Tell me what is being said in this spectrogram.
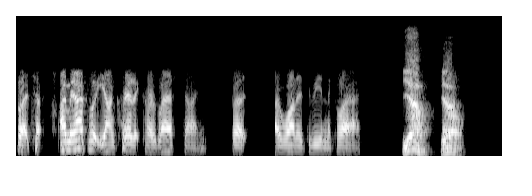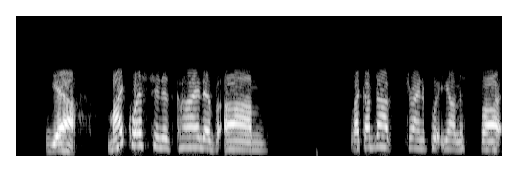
but I mean, I put you on credit card last time, but I wanted to be in the class. yeah, yeah. So, yeah. My question is kind of um like I'm not trying to put you on the spot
